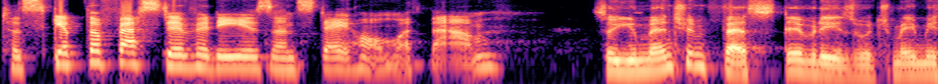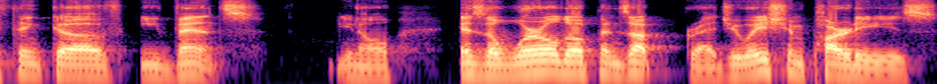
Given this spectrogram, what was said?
to skip the festivities and stay home with them. So you mentioned festivities, which made me think of events. You know, as the world opens up, graduation parties,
